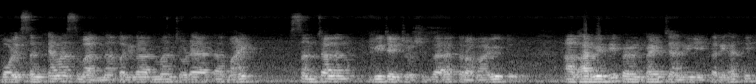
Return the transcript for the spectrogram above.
બહોળી સંખ્યામાં સમાજના પરિવારમાં જોડાયા હતા. માઇક સંચાલન વિજય જોશી દ્વારા કરવામાં આવ્યું હતું. આભાર વિધિ પ્રવીણભાઈ જાનીએ કરી હતી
